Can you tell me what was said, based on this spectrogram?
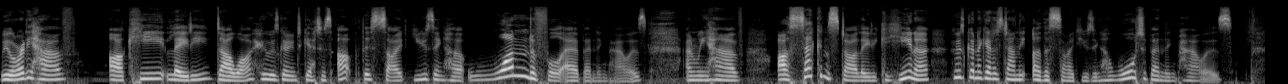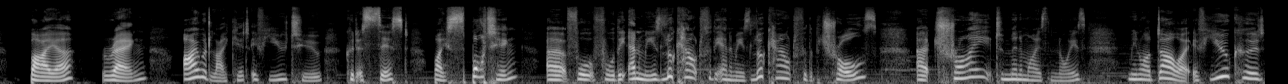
We already have our key lady, Dawa, who is going to get us up this side using her wonderful airbending powers. And we have our second star lady, Kehinna, who's going to get us down the other side using her waterbending powers. Baya, Reng, I would like it if you two could assist by spotting uh, for, for the enemies. Look out for the enemies. Look out for the patrols. Uh, try to minimize the noise. Meanwhile, Dawa, if you could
